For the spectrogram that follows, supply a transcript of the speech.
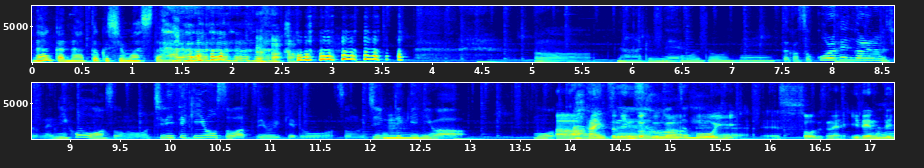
なんか納得しました。うん。なるほどね。だからそこら辺があれなんでしょうね。日本はその地理的要素は強いけどその人的にはもうああ単一民族が多い。そうですね。遺伝的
